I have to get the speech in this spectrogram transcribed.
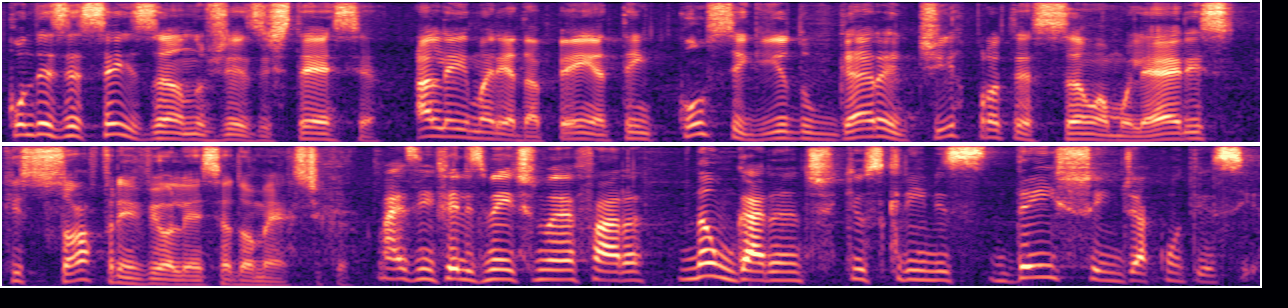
Com 16 anos de existência, a Lei Maria da Penha tem conseguido garantir proteção a mulheres que sofrem violência doméstica. Mas, infelizmente, não é, Fara? Não garante que os crimes deixem de acontecer.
